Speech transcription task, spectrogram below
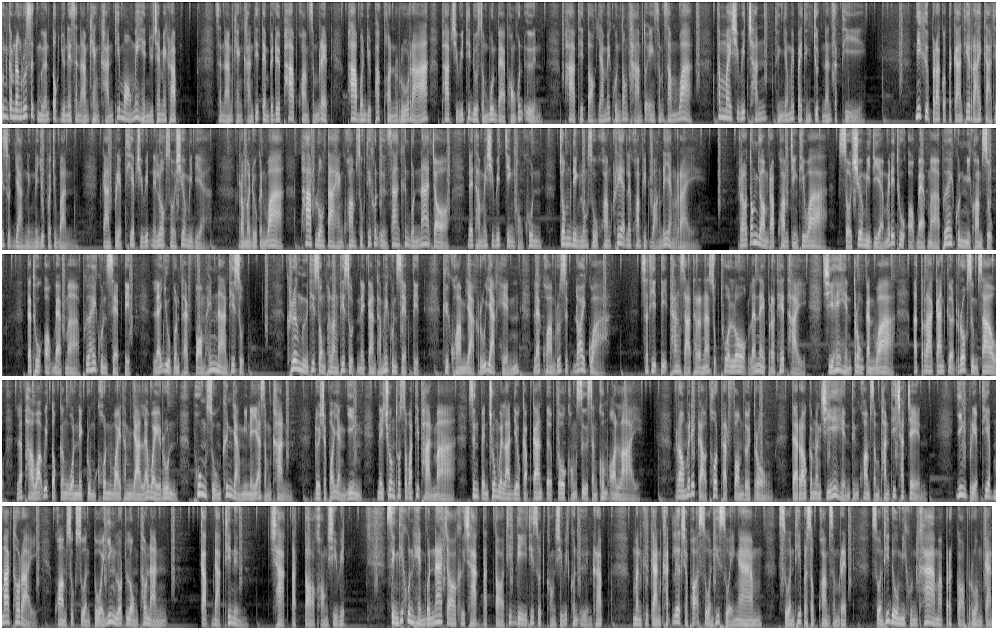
คุณกำลังรู้สึกเหมือนตกอยู่ในสนามแข่งขันที่มองไม่เห็นอยู่ใช่ไหมครับ สนามแข่งขันที่เต็มไปด้วยภาพความสำเร็จ ภาพวันหยุดพักผ่อนหรูหรา ภาพชีวิตที่ดูสมบูรณ์แบบของคนอื่น ภาพที่ตอกย้ำให้คุณต้องถามตัวเองซ้ำๆว่าทำไมชีวิตฉันถึงยังไม่ไปถึงจุดนั้นสักที นี่คือปรากฏการณ์ที่ร้ายกาจที่สุดอย่างหนึ่งในยุคปัจจุบัน การเปรียบเทียบชีวิตในโลกโซเชียลมีเดีย เรามาดูกันว่า ภาพลวงตาแห่งความสุขที่คนอื่นสร้างขึ้นบนหน้าจอ ได้ทำให้ชีวิตจริงของคุณ จมดิ่งลงสู่ความเครียดและความผิดหวังได้อย่างไร เราต้องยอมรับความจริงที่ว่าโซเชียลมีเดียไม่ได้ถูกออกแบบมาเพื่อให้คุณมีความสุข แต่ถูกออกแบบมาเพื่อให้คุณเสพติด และอยู่บนแพลตฟอร์มให้นานที่สุด เครื่องมือที่ทรงพลังที่สุดในการทำให้คุณเสพติด คือความอยากรู้อยากเห็น และความรู้สึกด้อยกว่า สถิติทางสาธารณสุขทั่วโลกและในประเทศไทย ชี้ให้เห็นตรงกันว่า อัตราการเกิดโรคซึมเศร้า และภาวะวิตกกังวลในกลุ่มคนวัยทำงานและวัยรุ่น พุ่งสูงขึ้นอย่างมีนัยสำคัญ โดยเฉพาะอย่างยิ่งในช่วงทศวรรษที่ผ่านมา ซึ่งเป็นช่วงเวลาเดียวกับการเติบโตของสื่อสังคมออนไลน์ เราไม่ได้กล่าวโทษแพลตฟอร์มโดยตรง แต่เรากำลังชี้ให้เห็นถึงความสัมพันธ์ที่ชัดเจน ยิ่งเปรียบเทียบมากเท่าไหร่ ความสุขส่วนตัวยิ่งลดลงเท่านั้น กับดักที่ 1 ฉากตัดต่อของชีวิต สิ่งที่คุณเห็นบนหน้าจอคือฉากตัดต่อที่ดีที่สุดของชีวิตคนอื่นครับ มันคือการคัดเลือกเฉพาะส่วนที่สวยงาม ส่วนที่ประสบความสำเร็จ ส่วนที่ดูมีคุณค่ามาประกอบรวมกัน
